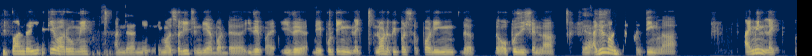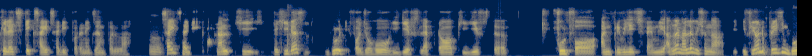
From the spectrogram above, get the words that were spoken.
இப்ப அந்த இதுக்கே வருவோமே அந்த நீ நீ முதல்ல சொல்லிட்டு இருந்திய பட் இது ப- இது they putting like lot of people supporting the the opposition lah. Yeah. I just want I mean like okay let's take Syed Saddiq for an example Syed Saddiq நல் he he does good for Johor he gives laptop he gives the food for unprivileged family அதெல்லாம் நல்ல விஷயம் தான். If you want praising go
